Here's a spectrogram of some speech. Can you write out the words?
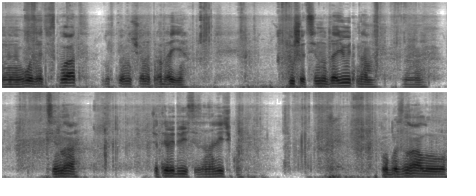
е, возять в склад, ніхто нічого не продає. Ту, ціну дають нам, е, ціна 4200 за налічку. По безналу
